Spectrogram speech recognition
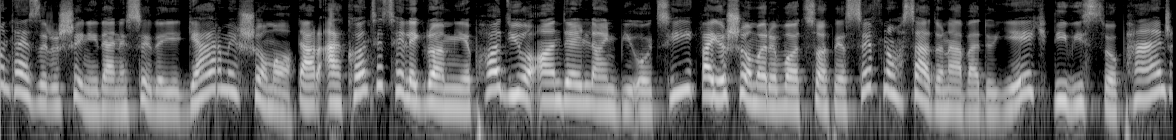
منتظر شنیدن صدای گرم شما در اکانت تلگرامی پادیو underline BOT و یا شماره واتساپ 0991 205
